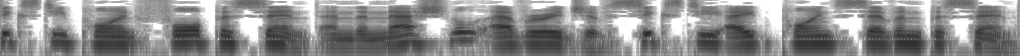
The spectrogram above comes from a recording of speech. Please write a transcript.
60.4% and the national average of 68.7%.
